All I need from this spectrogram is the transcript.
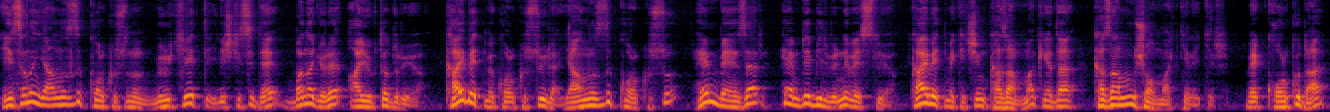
İnsanın yalnızlık korkusunun mülkiyetle ilişkisi de bana göre ayyukta duruyor. Kaybetme korkusuyla yalnızlık korkusu hem benzer hem de birbirini besliyor. Kaybetmek için kazanmak ya da kazanmış olmak gerekir ve korku da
